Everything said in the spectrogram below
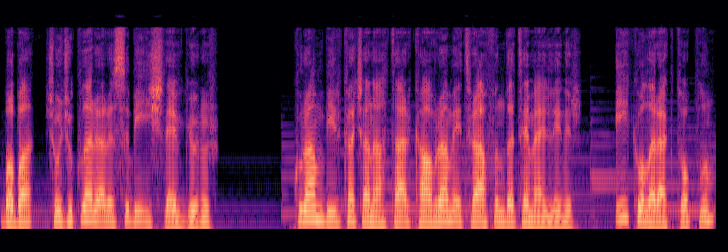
baba, çocuklar arası bir işlev görür. Kuram birkaç anahtar kavram etrafında temellenir. İlk olarak toplum,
